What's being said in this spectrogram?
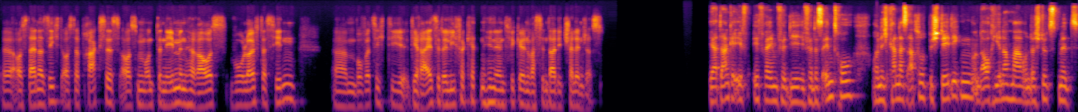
Äh, aus deiner Sicht, aus der Praxis, aus dem Unternehmen heraus, wo läuft das hin? Ähm, wo wird sich die, die Reise der Lieferketten hin entwickeln? Was sind da die Challenges? Ja, danke Ephraim für die für das Intro und ich kann das absolut bestätigen und auch hier nochmal unterstützt mit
